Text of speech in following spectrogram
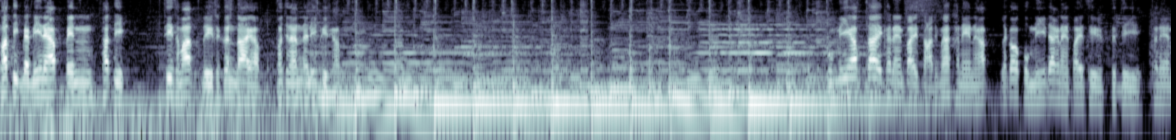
พลาสติกแบบนี้นะครับเป็นพลาสติกที่สามารถรีไซเคิลได้ครับเพราะฉะนั้นอันนี้ผิดครับ นี้ครับได้คะแนนไป 35 คะแนนนะครับ แล้วก็กลุ่มนี้ได้คะแนนไป 44 คะแนน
